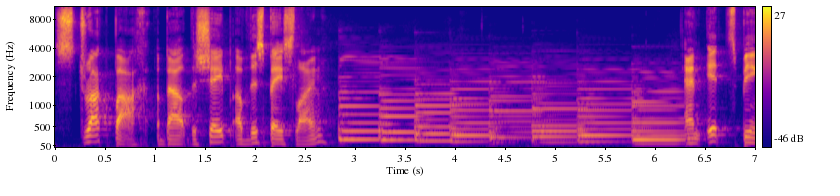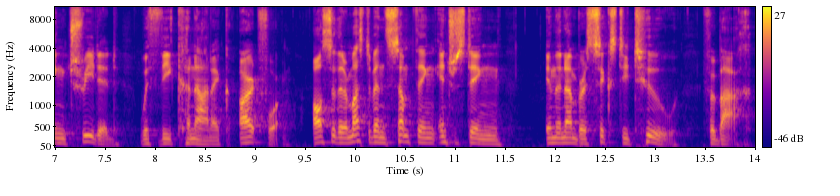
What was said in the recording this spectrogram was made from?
struck Bach about the shape of this bass line and it's being treated with the canonic art form. Also, there must have been something interesting in the number 62 for Bach,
